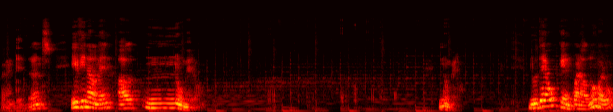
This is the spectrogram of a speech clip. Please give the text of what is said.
per entendre'ns. I finalment el número. Número. Noteu que en quant al número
